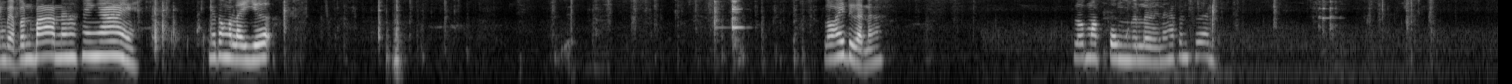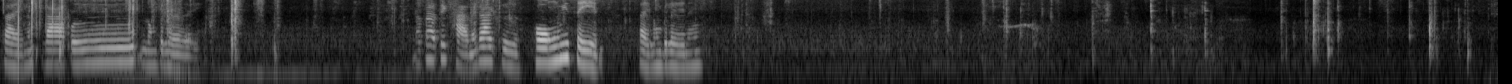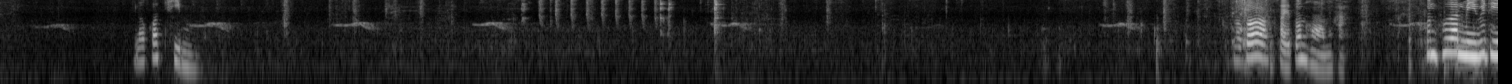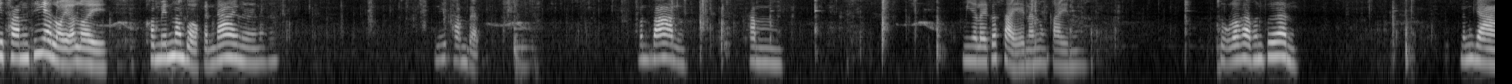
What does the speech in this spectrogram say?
งแบบบ้านๆนะ ง่ายๆ ไม่ต้องอะไรเยอะ รอให้เดือดนะ เรามาปรุงกันเลยนะคะเพื่อนๆ ใส่น้ำปลาปุ๊บลงไปเลย แล้วก็ที่ขาดไม่ได้คือผงวิเศษใส่ลงไปเลยนะ แล้วก็ชิม แล้วก็ใส่ต้นหอมค่ะ เพื่อนๆมีวิธีทำที่อร่อยอร่อยๆอมเมนต์มาบอกกันได้เลยนะคะนนี่ทำแบบบ้านๆทำ มีอะไรก็ใส่อันนั้นลงไปนะ สุกแล้วค่ะเพื่อนๆ น้ำยา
